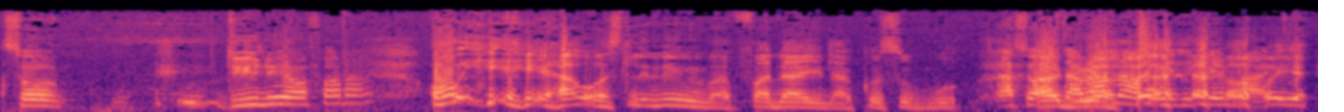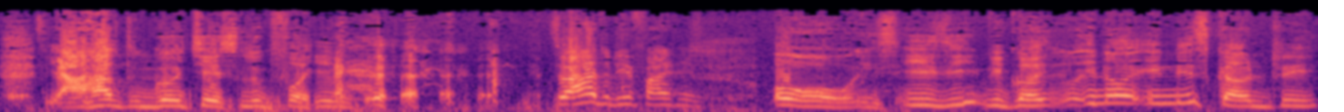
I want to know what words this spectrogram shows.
So, do you know your father? Oh yeah, I was living with my father in Akosombo. That's why I after ran away, he came oh, back. yeah. yeah, I have to go chase look for him. So how did you find him? oh, it's easy because you know in this country.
